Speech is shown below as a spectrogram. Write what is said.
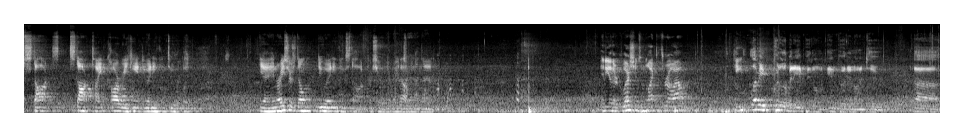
stock stock type car where you can't do anything to it. But yeah, and racers don't do anything stock for sure. Everybody's right on that. Any other questions we'd like to throw out? Keith? Let me put a little bit of input on, input in on it too. Uh,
